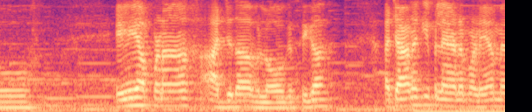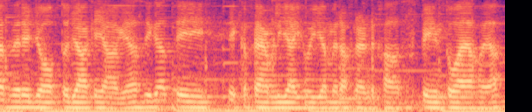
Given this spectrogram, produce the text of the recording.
ਸੋ ਇਹ ਆਪਣਾ ਅੱਜ ਦਾ ਵਲੌਗ ਸੀਗਾ। ਅਚਾਨਕ ਹੀ ਪਲਾਨ ਬਣਿਆ, ਮੈਂ ਸਵੇਰੇ ਜੌਬ ਤੋਂ ਜਾ ਕੇ ਆ ਗਿਆ ਸੀਗਾ ਤੇ ਇੱਕ ਫੈਮਿਲੀ ਆਈ ਹੋਈ ਆ, ਮੇਰਾ ਫਰੈਂਡ ਖਾਸ ਸਪੇਨ ਤੋਂ ਆਇਆ ਹੋਇਆ।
